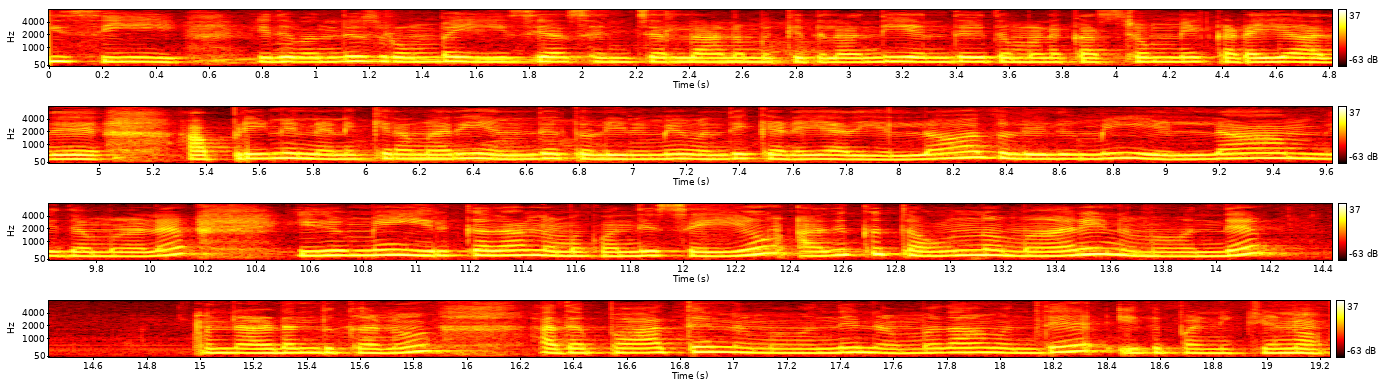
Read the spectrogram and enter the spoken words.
ஈஸி இது வந்து ரொம்ப ஈஸியாக செஞ்சிடலாம். நமக்கு இதில் வந்து எந்த விதமான கஷ்டமுமே கிடையாது அப்படின்னு நினைக்கிற மாதிரி எந்த தொழிலுமே வந்து கிடையாது. எல்லா தொழிலுமே எல்லா விதமான இதுவுமே இருக்க தான் நமக்கு வந்து செய்யும். அதுக்கு தகுந்த மாதிரி நம்ம வந்து நடந்துக்கணும். அதை பார்த்து நம்ம வந்து நம்ம தான் வந்து இது பண்ணிக்கணும்.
